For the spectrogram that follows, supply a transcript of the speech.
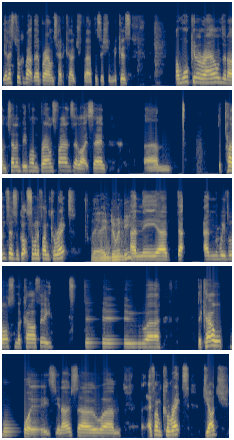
yeah, let's talk about the Browns head coach uh, position because I'm walking around and I'm telling people I'm Browns fans. They're like saying um, the Panthers have got someone, if I'm correct, They do indeed. and the uh, that, and we've lost McCarthy to uh, the Cowboys. You know, so um, if I'm correct, Judge,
